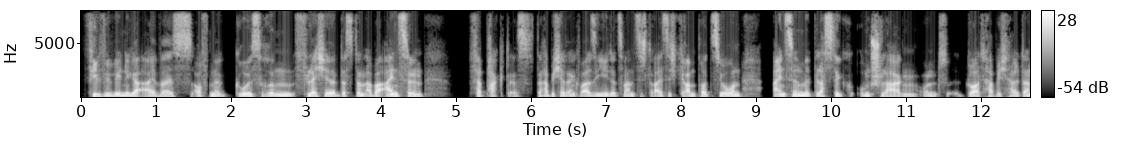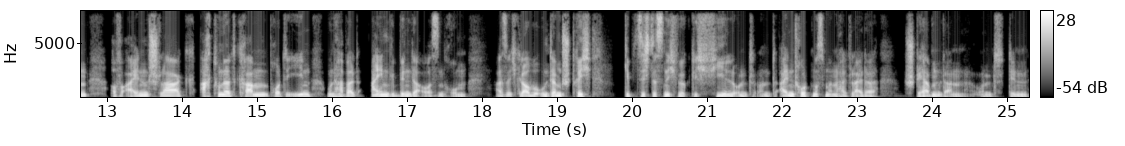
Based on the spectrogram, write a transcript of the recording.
viel, viel weniger Eiweiß auf einer größeren Fläche, das dann aber einzeln verpackt ist. Da habe ich ja dann quasi jede 20, 30 Gramm Portion einzeln mit Plastik umschlagen und dort habe ich halt dann auf einen Schlag 800 Gramm Protein und habe halt ein Gebinde außenrum. Also ich glaube, unterm Strich gibt sich das nicht wirklich viel und, und einen Tod muss man halt leider sterben dann und den,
